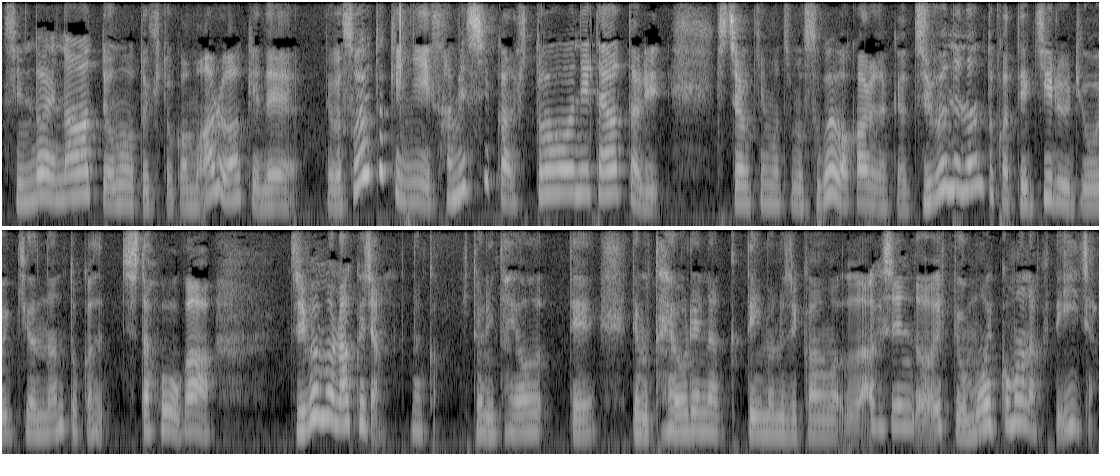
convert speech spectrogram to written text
しんどいなって思う時とかもあるわけでだからそういう時に寂しいから人に頼ったりしちゃう気持ちもすごいわかるんだけど自分で何とかできる領域は何とかした方が自分も楽じゃん。なんか人に頼ってでも頼れなくて今の時間はうわしんどいって思い込まなくていいじゃん。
